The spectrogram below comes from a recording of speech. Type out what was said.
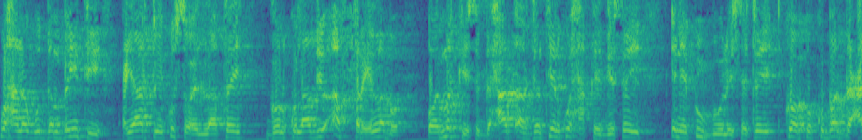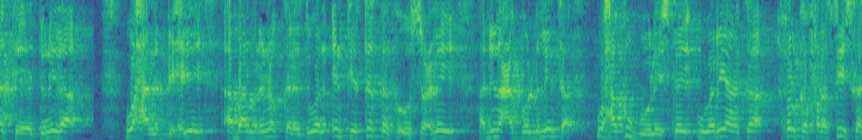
Waxaana ugu dambayntii ciyaartu ay ku soo idlaatay goolkulaadyo afar iyo labo oo markii saddexaad argentiin ku xaqiijisay inay ku guulaysatay koobka kubadda cagta ee dunida waxaa la bixiyey abaalmarino kala duwan intii tartanka uu socday dhinaca gooldhalinta waxaa ku guulaystay weeryaanka xulka faransiiska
